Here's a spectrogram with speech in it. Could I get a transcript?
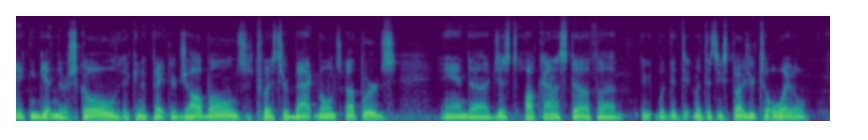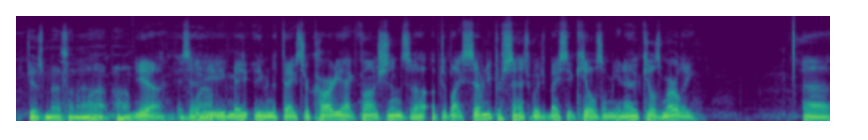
it can get in their skull. It can affect their jaw bones, twist their backbones upwards, and uh, just all kind of stuff uh, with, it, with this exposure to oil. Just messing them up, huh? Yeah, it, it even- affects their cardiac functions uh, up to like seventy percent, which basically kills them. You know, kills them early. Yeah,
